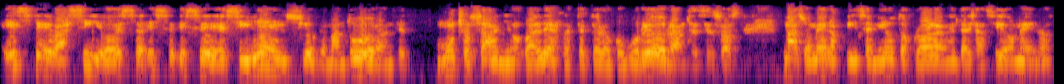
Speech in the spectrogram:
ese vacío, ese, ese, ese silencio que mantuvo durante muchos años Valdés respecto a lo que ocurrió durante esos más o menos 15 minutos, probablemente hayan sido menos,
